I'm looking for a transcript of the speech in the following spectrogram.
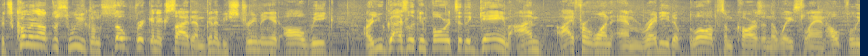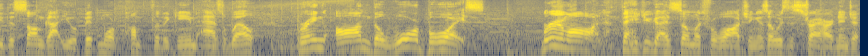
it's coming out this week. I'm so freaking excited. I'm gonna be streaming it all week. Are you guys looking forward to the game? I'm, I for one, am ready to blow up some cars in the wasteland. Hopefully, this song got you a bit more pumped for the game as well. Bring on the war boys. Bring them on. Thank you guys so much for watching. As always, this is Tryhard Ninja,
